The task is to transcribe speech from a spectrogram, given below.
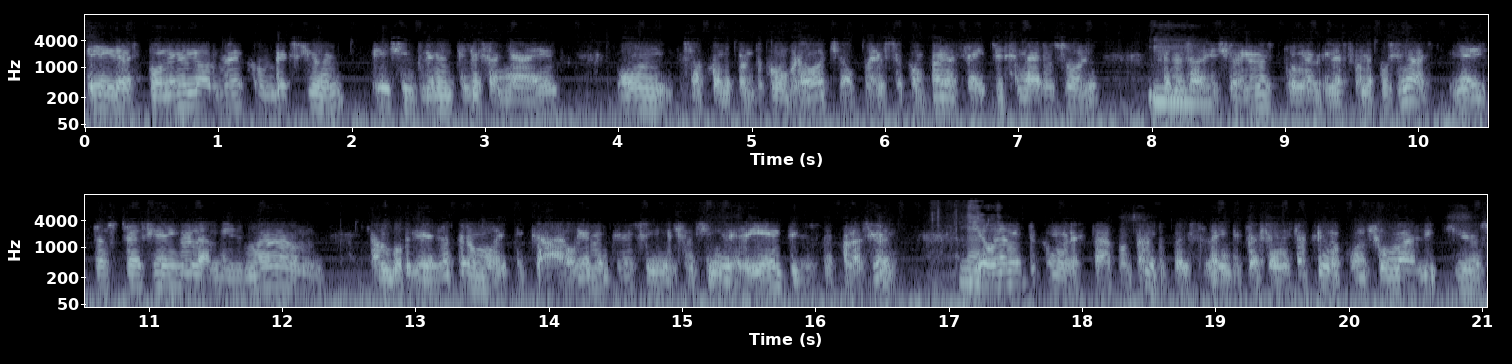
y las ponen en orden de convección y simplemente les añaden un, o sea, con de pronto con brocha, o puede usted comprar aceites en aerosol, se los adiciona, los pone y las pone a cocinar. Y ahí está usted haciendo la misma um, hamburguesa, pero modificada obviamente en sus, en sus ingredientes y su preparación. Y obviamente, como le estaba contando, pues la invitación es a que no consuma líquidos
